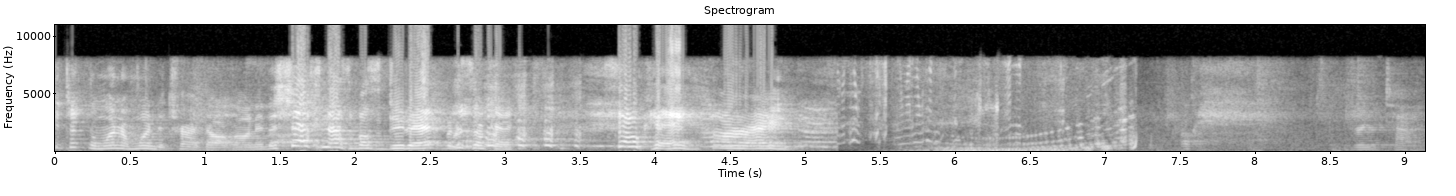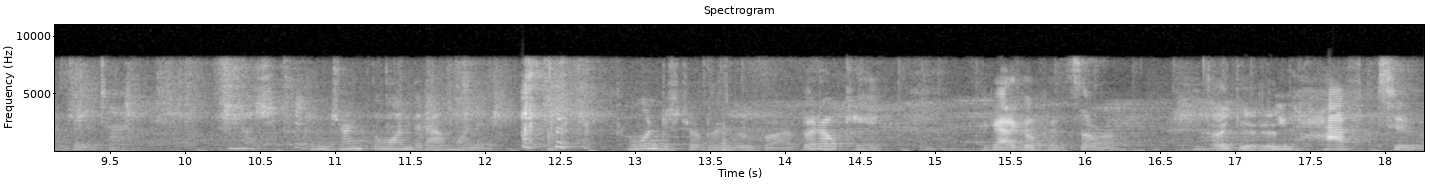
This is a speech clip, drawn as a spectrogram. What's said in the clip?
She took the one I wanted to try dog on it. The chef's not supposed to do that, but it's okay. It's okay. All right. Okay. Drink time. Drink time. You know, she didn't drink the one that I wanted. I wanted strawberry rhubarb, but okay. I gotta go for the sorrel. I get it. You have to.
